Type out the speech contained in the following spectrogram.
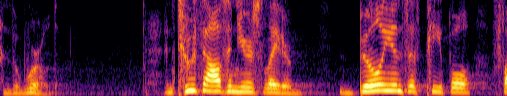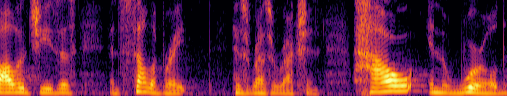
and the world. And 2,000 years later, billions of people follow Jesus and celebrate his resurrection. How in the world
